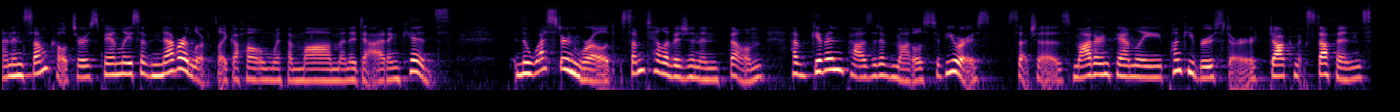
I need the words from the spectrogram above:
and in some cultures, families have never looked like a home with a mom and a dad and kids. In the Western world, some television and film have given positive models to viewers, such as Modern Family, Punky Brewster, Doc McStuffins,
